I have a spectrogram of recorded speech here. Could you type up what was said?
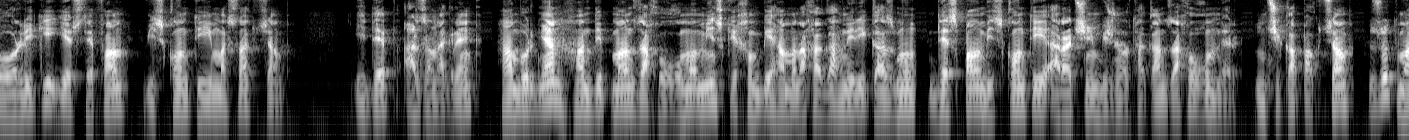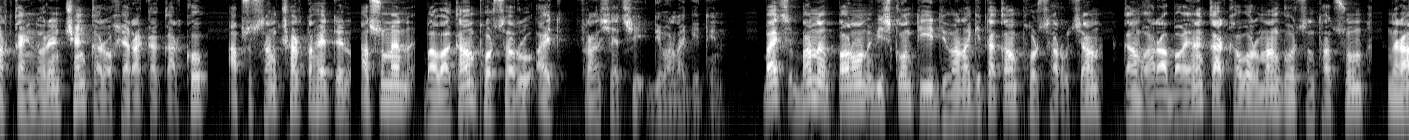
Օրլիկի եւ Ստեֆան Վիսկոնտիի մասնակցությամբ։ Իդեպ արձանագրենք Համբուրգյան հանդիպման զախողումը Մինսկի խմբի համանախագահների կազմում դեսպան Վիսկոնտիի առաջին միջնորդական զախողումն էր, ինչի կապակցությամբ զուտ մարդկայինորեն չեն կարող հերակակարգով ափսոսանք չարտահայտել, ասում են բավական փորձառու այդ ֆրանսիացի դիվանագետին։ Բայց բանը պարոն Վիսկոնտիի դիվանագիտական փորձառության կամ Ղարաբաղյան կարգավորման գործընթացում նրա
